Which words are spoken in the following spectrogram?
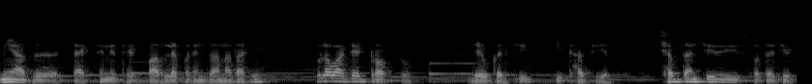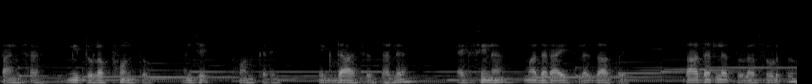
मी आज टॅक्सीने थेट पार्ल्यापर्यंत जाणार आहे. तुला वाटेत ड्रॉप तो. देवकरची ही खासियत. शब्दांची स्वतःची टांगसाळ. मी तुला फोन तो म्हणजे फोन करेन. एकदा असंच झालं टॅक्सीनं मदर आईसला जातोय. दादरला तुला सोडतो.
